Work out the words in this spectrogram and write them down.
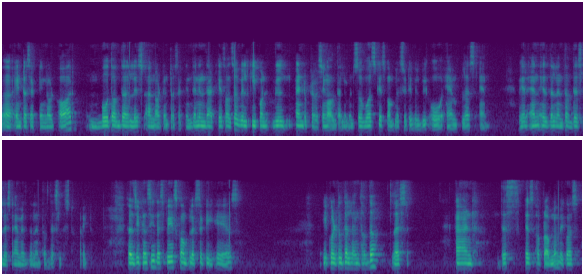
uh, intersecting node or both of the lists are not intersecting. Then in that case also we'll keep on we'll end up traversing all the elements. So worst case complexity will be om plus n where n is the length of this list m is the length of this list right? So as you can see the space complexity is equal to the length of the list. And this is a problem because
